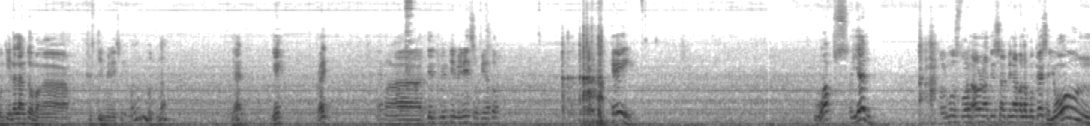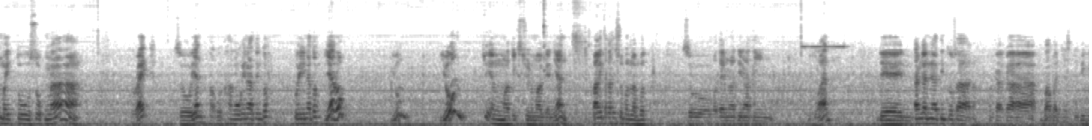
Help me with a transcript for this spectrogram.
Kunti na lang to mga 15 minutes. Ay malambot na. Yan. Okay right. Yan, mga 10-15 minutes. Okay na to. Okay. Whoops ayan. Almost 1 hour natin siya pinapalambot guys. Ayun may tusok na. Right So yan, hangungin natin to. Pwede na to. Yan oh. Yun. Yun. So yung mga texture ng mga ganyan. Bakit kasi sobrang lambot. So patayin natin natin ituan. Then tanggalin natin to sa ano, pagkakababad niya sa tubig.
